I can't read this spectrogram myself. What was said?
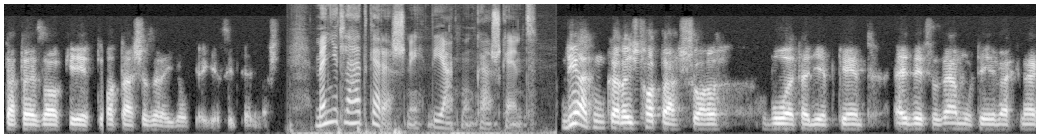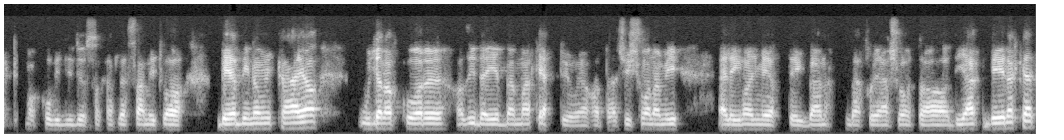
tehát ez a két hatás az elég jó kiegészíti egymást. Mennyit lehet keresni diákmunkásként? Diákmunkára is hatással volt egyébként egyrészt az elmúlt éveknek a Covid időszakát leszámítva a bérdinamikája, ugyanakkor az idejében már kettő olyan hatás is van, ami elég nagy mértékben befolyásolta a diákbéreket.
